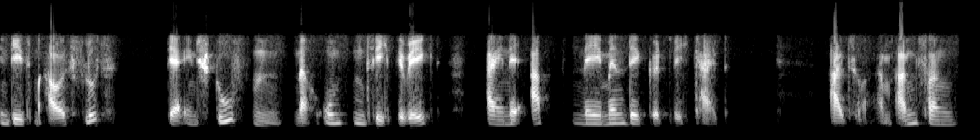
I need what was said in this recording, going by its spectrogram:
in diesem Ausfluss, der in Stufen nach unten sich bewegt, eine abnehmende Göttlichkeit. Also am Anfang,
